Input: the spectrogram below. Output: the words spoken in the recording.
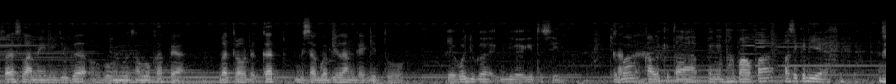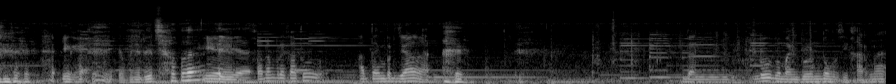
Soalnya selama ini juga hubungan gue sama bokap ya nggak terlalu dekat bisa gue bilang kayak gitu. Ya gue juga juga gitu sih. Cuma kalau kita pengen apa-apa pasti ke dia. Iya nggak? yang punya duit siapa? Iya, karena mereka tuh ATM berjalan. Dan lu lumayan beruntung sih karena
